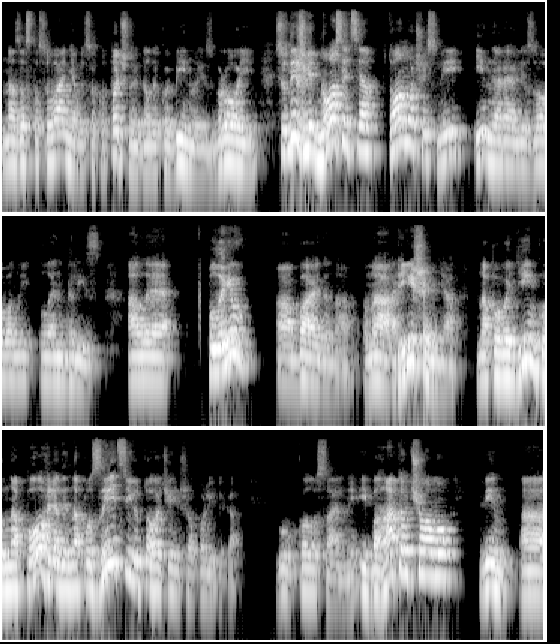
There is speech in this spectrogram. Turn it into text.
на застосування високоточної далекобійної зброї. Сюди ж відноситься в тому числі і нереалізований ленд-ліз. Але вплив Байдена на рішення, на поведінку, на погляди, на позицію того чи іншого політика був колосальний. І багато в чому він а,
